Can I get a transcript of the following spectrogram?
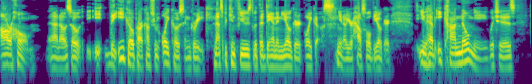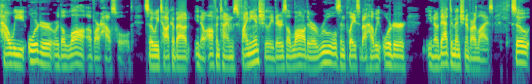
our home. I know. So e- the eco part comes from oikos in Greek, not to be confused with the Dannon yogurt oikos, you know, your household yogurt. You have economy, which is how we order or the law of our household. So we talk about, you know, oftentimes financially, there's a law, there are rules in place about how we order you know that dimension of our lives so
